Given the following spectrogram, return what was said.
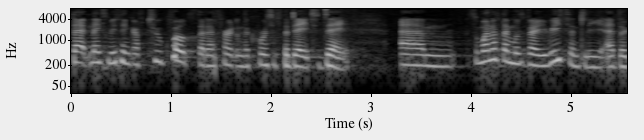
that makes me think of two quotes that I've heard in the course of the day today. Um, so one of them was very recently at the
